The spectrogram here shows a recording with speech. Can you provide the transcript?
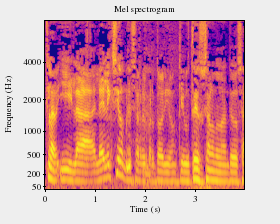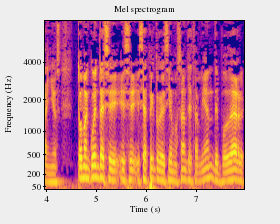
Claro, y la, la elección de ese repertorio que ustedes usaron durante dos años, toma en cuenta ese, ese, ese aspecto que decíamos antes también, de poder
